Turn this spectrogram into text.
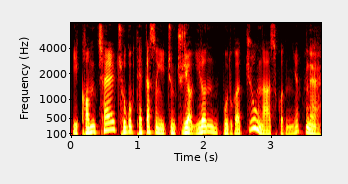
이 검찰 조국 대가성 입증 주력 이런 보도가 쭉 나왔었거든요. 네.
